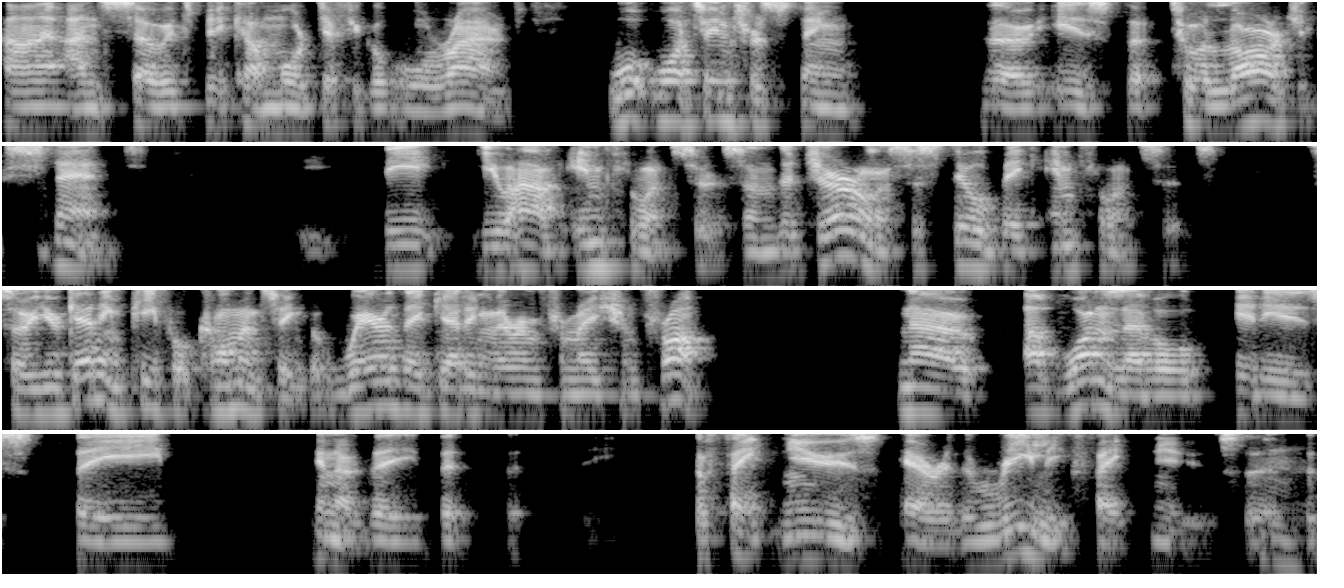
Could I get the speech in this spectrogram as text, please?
Uh, and so it's become more difficult all around. What, what's interesting, though, is that to a large extent, the you have influencers, and the journalists are still big influencers. So you're getting people commenting, but where are they getting their information from? Now, at one level, it is the, you know, the the, the, the fake news area, the really fake news, the, mm. the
